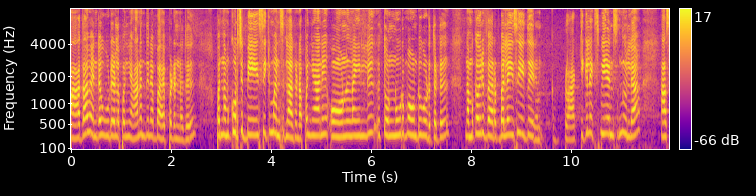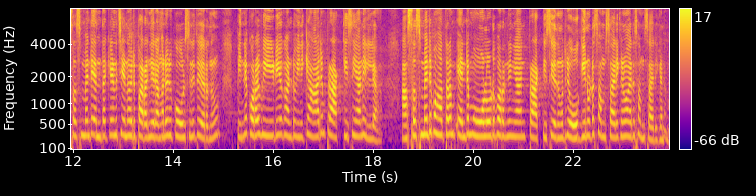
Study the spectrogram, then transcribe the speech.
മാതാവ് എന്റെ കൂടെ ഉള്ളപ്പോൾ ഞാൻ എന്തിനാണ് ഭയപ്പെടുന്നത് അപ്പം നമുക്ക് കുറച്ച് ബേസിക് മനസ്സിലാക്കണം അപ്പം ഞാൻ ഓൺലൈനിൽ തൊണ്ണൂറ് പൗണ്ട് കൊടുത്തിട്ട് നമുക്കവർ വെർബലൈസ് ചെയ്ത് തരും. പ്രാക്ടിക്കൽ എക്സ്പീരിയൻസ് ഒന്നുമില്ല അസസ്മെന്റ് എന്തൊക്കെയാണ് ചെയ്യണത് അവർ പറഞ്ഞു തരും. അങ്ങനെ ഒരു കോഴ്സിന് ചേർന്നു. പിന്നെ കുറേ വീഡിയോ കണ്ടു. എനിക്ക് ആരും പ്രാക്ടീസ് ചെയ്യാനില്ല. അസസ്മെന്റ് മാത്രം എന്റെ മോളോട് പറഞ്ഞ് ഞാൻ പ്രാക്ടീസ് ചെയ്തു. മറ്റേ രോഗിയോട് സംസാരിക്കണം ആരും സംസാരിക്കണം.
